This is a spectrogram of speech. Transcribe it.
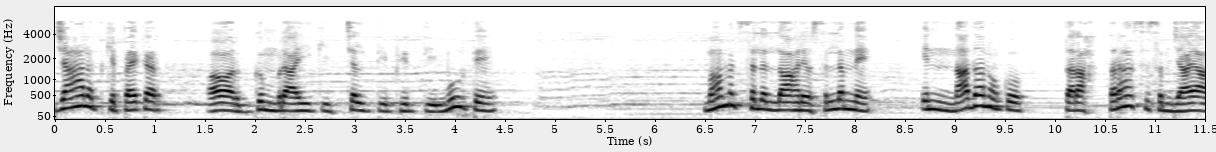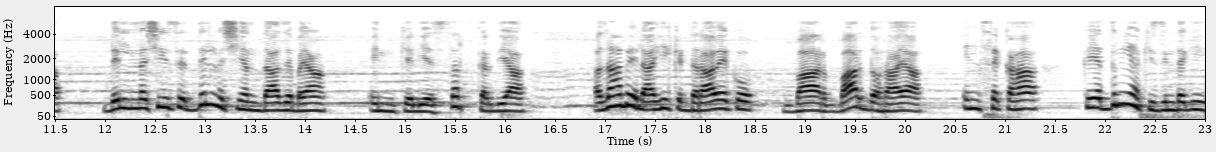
جہالت کے پیکر، اور گمراہی کی چلتی پھرتی مورتیں۔ محمد صلی اللہ علیہ وسلم نے ان نادانوں کو طرح طرح سے سمجھایا دل نشی سے دل نشی انداز بیاں، ان کے لیے صرف کر دیا۔ عذاب الہی کے ڈراوے کو بار بار دہرایا، ان سے کہا کہ یہ دنیا کی زندگی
